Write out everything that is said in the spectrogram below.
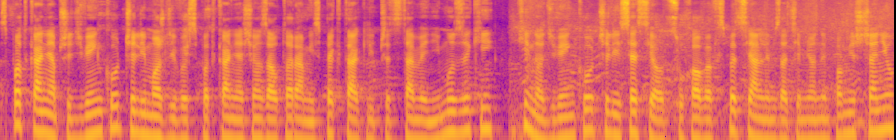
Spotkania przy dźwięku, czyli możliwość spotkania się z autorami spektakli, przedstawień i muzyki, kino dźwięku, czyli sesje odsłuchowe w specjalnym zaciemnionym pomieszczeniu,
